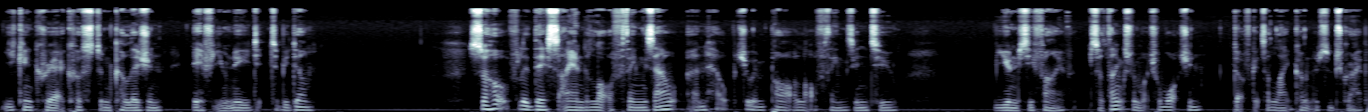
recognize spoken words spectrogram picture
you can create a custom collision if you need it to be done. So hopefully this ironed a lot of things out and helped you import a lot of things into Unity 5. So thanks very much for watching. Don't forget to like, comment and subscribe.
